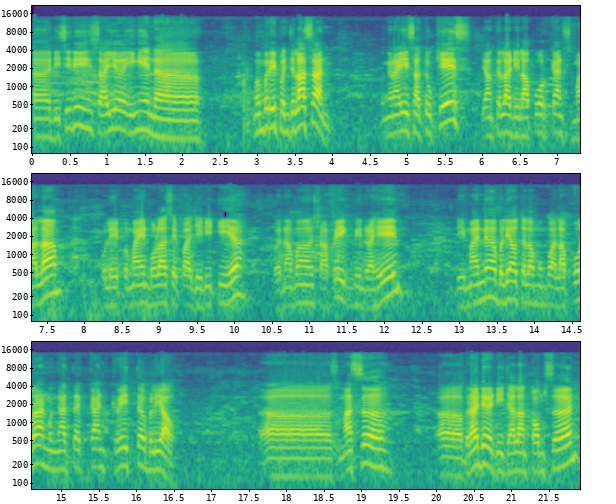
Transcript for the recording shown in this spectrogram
Uh, di sini saya ingin uh, memberi penjelasan mengenai satu kes yang telah dilaporkan semalam oleh pemain bola sepak JDT ya bernama Syafiq bin Rahim di mana beliau telah membuat laporan mengatakan kereta beliau uh, semasa uh, berada di Jalan Thompson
